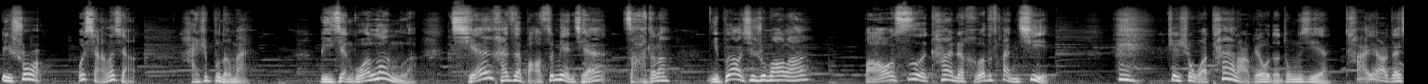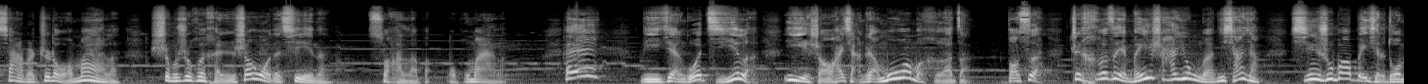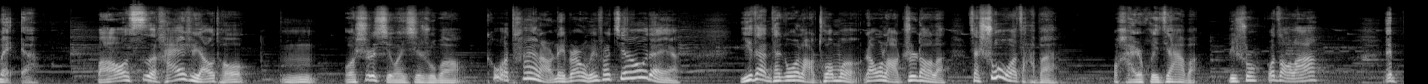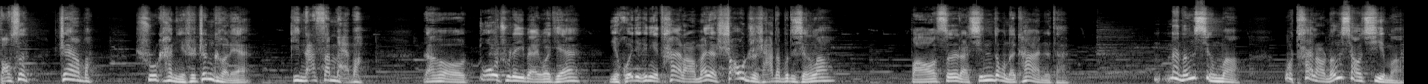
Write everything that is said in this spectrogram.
李叔，我想了想，还是不能卖。李建国愣了，钱还在宝四面前，咋的了？你不要新书包了？宝四看着盒子叹气，哎，这是我太姥给我的东西，他要是在下边知道我卖了，是不是会很生我的气呢？算了吧，我不卖了。哎，李建国急了，一手还想着要摸摸盒子。宝四，这盒子也没啥用啊，你想想，新书包背起来多美呀！宝四还是摇头，嗯，我是喜欢新书包。可我太姥那边我没法交代呀，一旦他给我姥托梦，让我姥知道了再说我咋办？我还是回家吧。李叔，我走了啊。哎，宝四，这样吧，叔看你是真可怜，给你拿三百吧，然后多出这一百块钱，你回去给你太姥买点烧纸啥的不就行了？宝四有点心动的看着他，那能行吗？我太姥能消气吗？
